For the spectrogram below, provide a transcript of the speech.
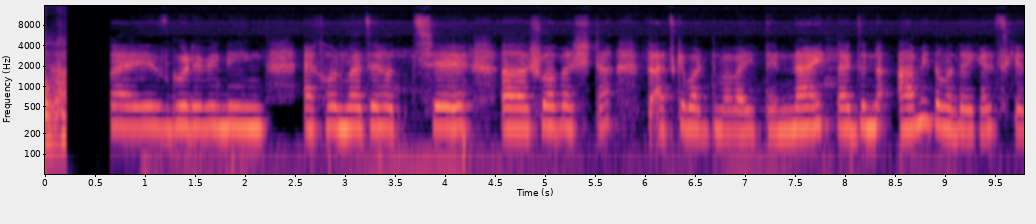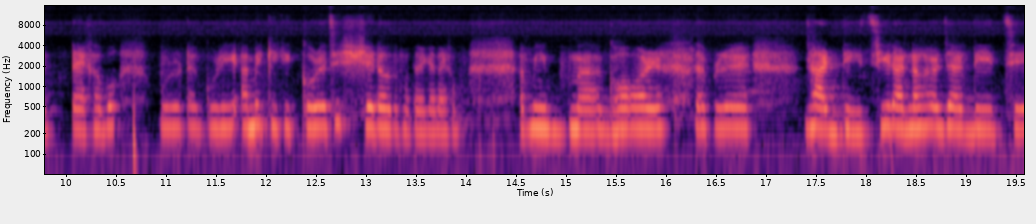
ও কি গুড ইভিনিং এখন বাজে হচ্ছে সোয়া পাঁচটা। তো আজকে বর্ধমা বাড়িতে নাই, তার জন্য আমি তোমাদেরকে আজকে দেখাবো পুরোটা ঘুরি আমি কি কি করেছি সেটাও তোমাদেরকে দেখাবো। আমি ঘর, তারপরে ঝাড় দিয়েছি, রান্নাঘর ঝাড় দিয়েছি,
